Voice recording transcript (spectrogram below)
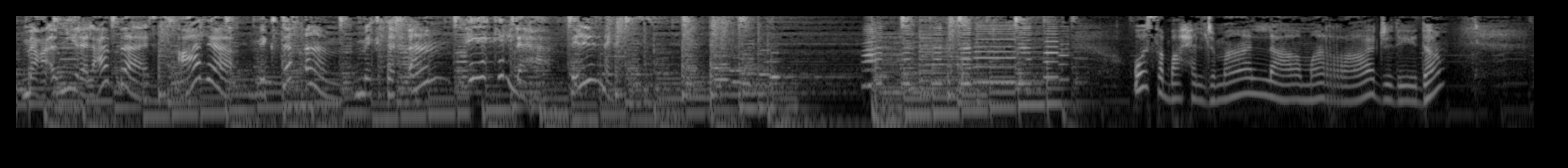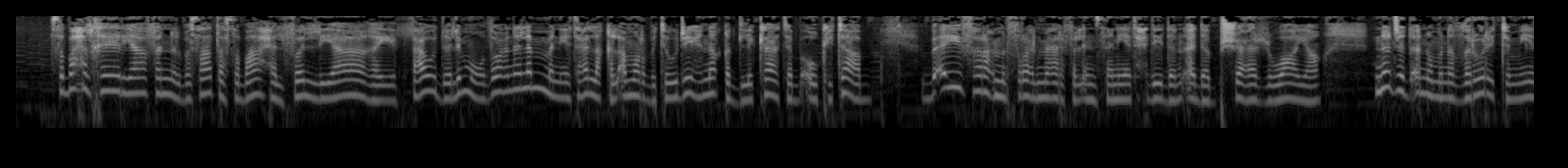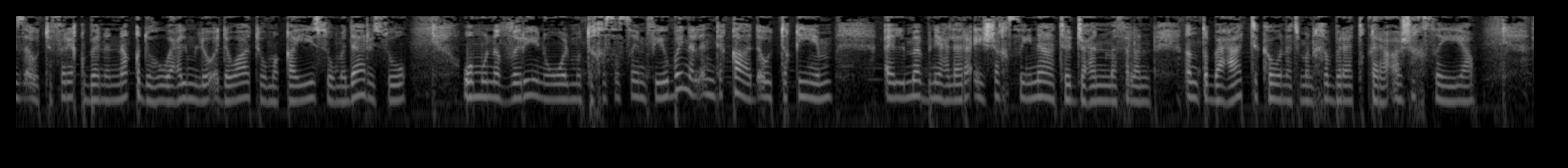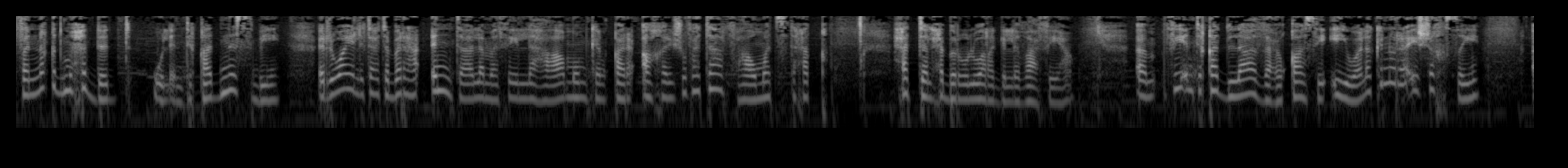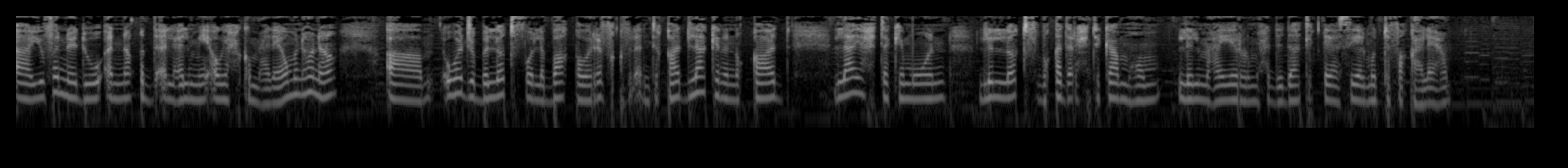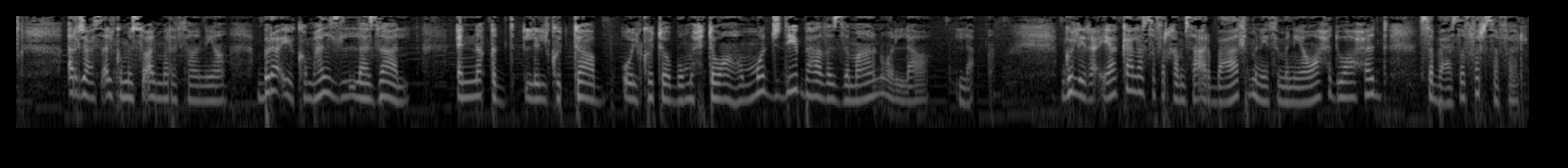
مع أميرة العباس على مكتف أم. مكتف أم هي كلها في المكس. وصباح الجمال مرة جديدة. صباح الخير يا فن البساطة صباح الفل يا غيث. عودة لموضوعنا لما يتعلق الأمر بتوجيه نقد لكاتب أو كتاب بأي فرع من فروع المعرفة الإنسانية تحديدا أدب شعر رواية نجد أنه من الضروري التمييز أو التفريق بين النقد وهو علم له أدواته ومقاييسه ومدارسه ومنظرينه والمتخصصين فيه وبين الانتقاد أو التقييم المبني على رأي شخصي ناتج عن مثلا انطباعات تكونت من خبرة قراءة شخصية. فالنقد محدد والانتقاد نسبي. الرواية اللي تعتبرها أنت لمثيل لها ممكن قارئ آخر يشوفها تافهة وما تستحق حتى الحبر والورق اللي ضاع فيها في انتقاد لاذع وقاسي إيوه لكنه رأي شخصي آه، يفند النقد العلمي أو يحكم عليه ومن هنا وجب اللطف واللباقه والرفق في الانتقاد لكن النقاد لا يحتكمون للطف بقدر احتكامهم للمعايير والمحددات القياسية المتفق عليها. أرجع أسألكم السؤال مرة ثانية برأيكم هل لازال النقد للكتاب والكتب ومحتواهم مجدي بهذا الزمان ولا لا؟ قولي رأيك على صفر خمسة أربعة ثمانية واحد, واحد سبعة صفر صفر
